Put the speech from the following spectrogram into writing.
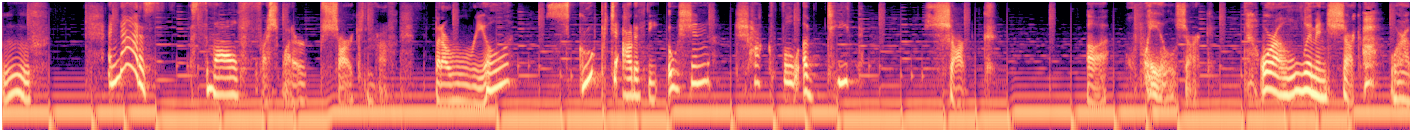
Oof. And not a, s- small freshwater shark, but a real, scooped out of the ocean, chock full of teeth shark. A whale shark. Or a lemon shark. Or a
